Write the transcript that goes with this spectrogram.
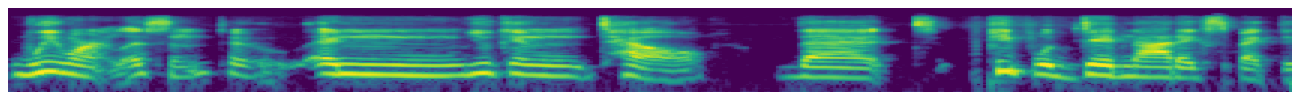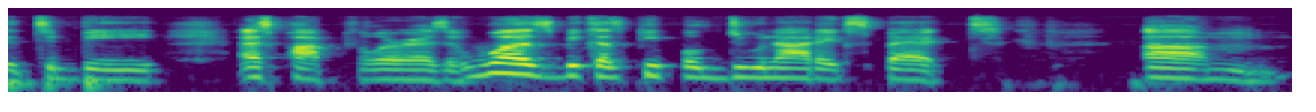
we weren't listened to. And you can tell that people did not expect it to be as popular as it was because people do not expect um,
